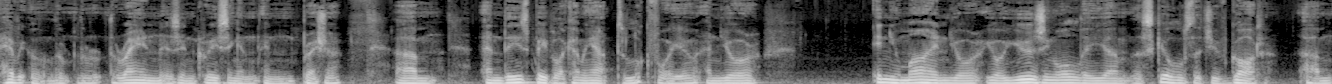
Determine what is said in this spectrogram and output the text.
heavy the, the, the rain is increasing in, in pressure, um, and these people are coming out to look for you, and you're in your mind you're you're using all the um, the skills that you've got um,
